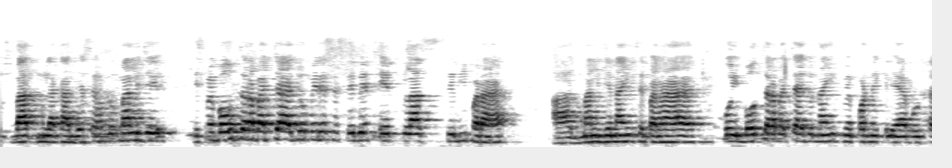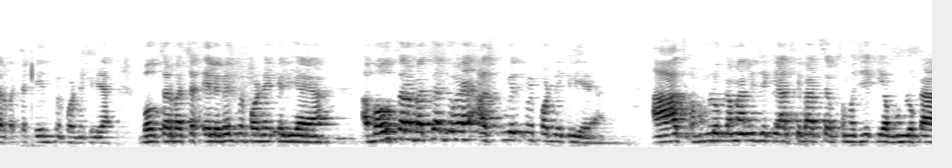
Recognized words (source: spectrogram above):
कुछ बात मुलाकात, जैसे हम लोग मान लीजिए, इसमें बहुत सारा बच्चा है जो मेरे से सेवन एट क्लास से भी पढ़ा है। आज मान लीजिए नाइन्थ से पढ़ा है, कोई बहुत सारा बच्चा है जो नाइन्थ में पढ़ने के लिए आया, बहुत सारा बच्चा टेंथ में पढ़ने के लिए आया, बहुत सारा बच्चा इलेवेंथ में पढ़ने के लिए आया अब बहुत सारा बच्चा जो है आज ट्वेल्थ में पढ़ने के लिए आया। आज हम लोग का मान लीजिए कि आज के बाद से अब समझिए कि अब हम लोग का,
